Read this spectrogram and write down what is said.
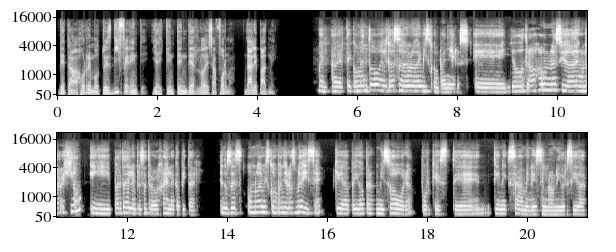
de trabajo remoto es diferente y hay que entenderlo de esa forma. Dale, Padme. Bueno, a ver, te comento el caso de uno de mis compañeros. Eh, yo trabajo en una ciudad, en una región, y parte de la empresa trabaja en la capital. Entonces, uno de mis compañeros me dice que ha pedido permiso ahora porque este, tiene exámenes en la universidad.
